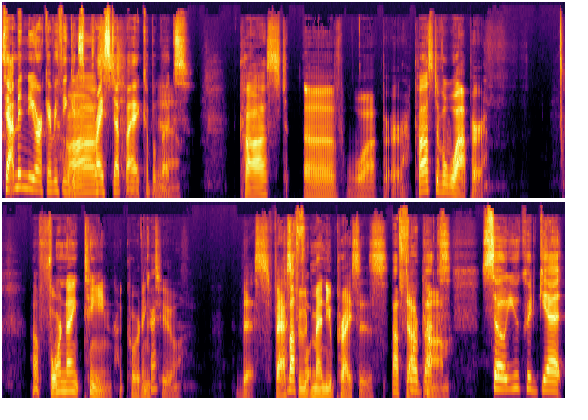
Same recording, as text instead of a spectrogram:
See, I'm in New York. Everything gets priced up by a couple yeah. bucks. Cost of Whopper. Cost of a Whopper. Oh, four nineteen according Okay. to this fast About food four- menu prices. About four bucks. com. So you could get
